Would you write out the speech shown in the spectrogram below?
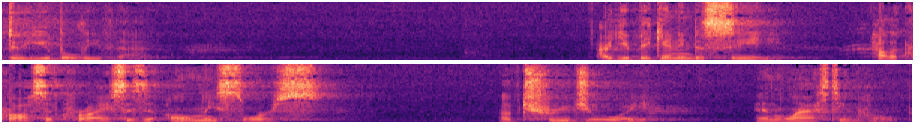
Do you believe that? Are you beginning to see how the cross of Christ is the only source of true joy and lasting hope?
